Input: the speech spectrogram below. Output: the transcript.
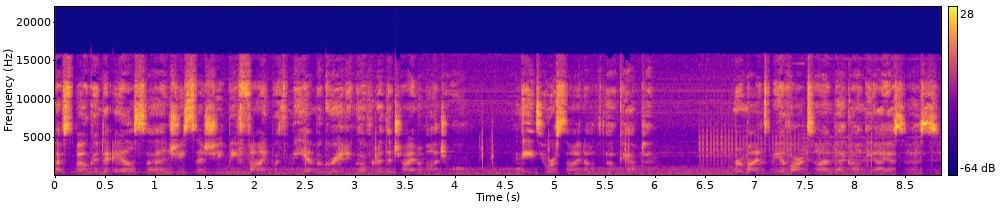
I've spoken to Ailsa, and she says she'd be fine with me emigrating over to the China module. Needs your sign off, though, Captain. Reminds me of our time back on the ISS.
